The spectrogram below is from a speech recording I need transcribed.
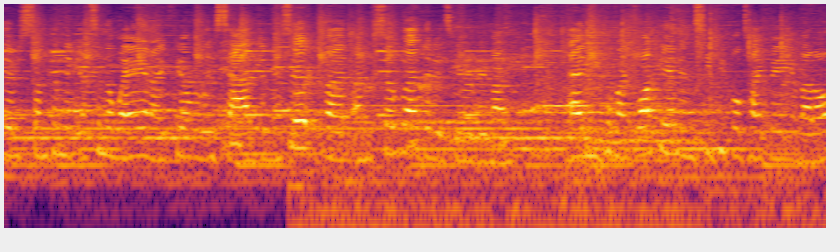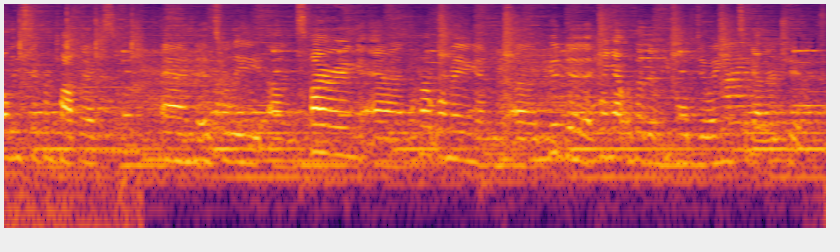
there's something that gets in the way and I feel really sad to miss it, but I'm so glad that it's here every month. And you can like walk in and see people typing about all these different topics and it's really um, inspiring and heartwarming and uh, good to hang out with other people doing it together too.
